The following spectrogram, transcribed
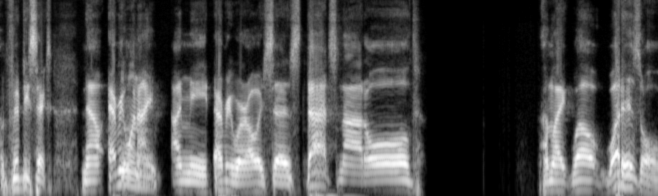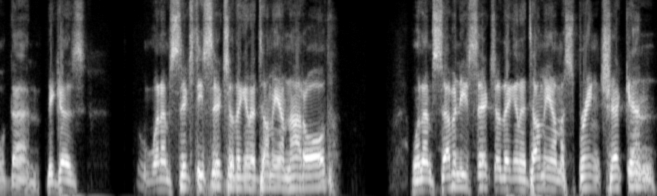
I'm 56 now. Everyone I I meet everywhere always says that's not old. I'm like, well, what is old then? Because when I'm 66, are they going to tell me I'm not old? When I'm 76, are they going to tell me I'm a spring chicken?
